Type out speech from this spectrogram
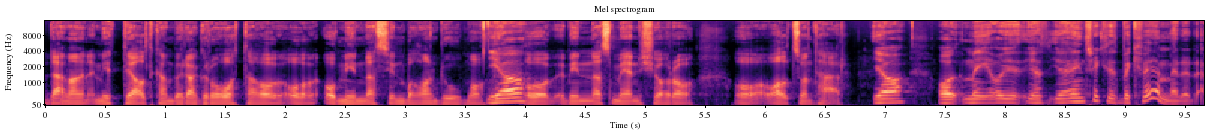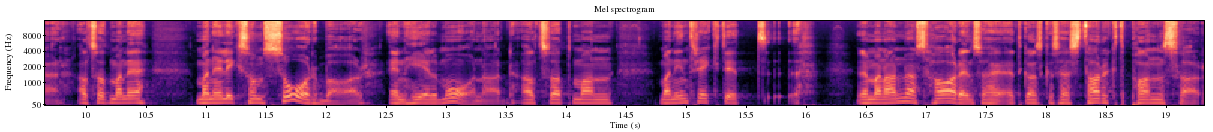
där man mitt i allt kan börja gråta och, och, och minnas sin barndom och, Ja. och minnas människor och, och, allt sånt här. Ja, och, men jag, jag är inte riktigt bekväm med det där. Alltså att man är, man är liksom sårbar en hel månad. Alltså att man, man inte riktigt... När man annars har en så här, ett ganska så här starkt pansar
